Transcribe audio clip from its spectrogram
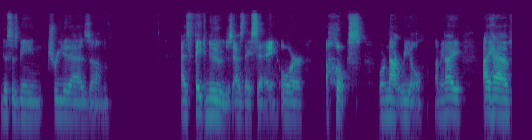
this is being treated as um as fake news as they say or a hoax or not real. I mean i i have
